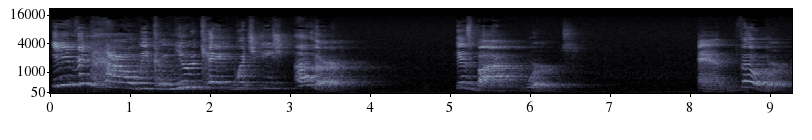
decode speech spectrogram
Even how we communicate with each other is by words and the word.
